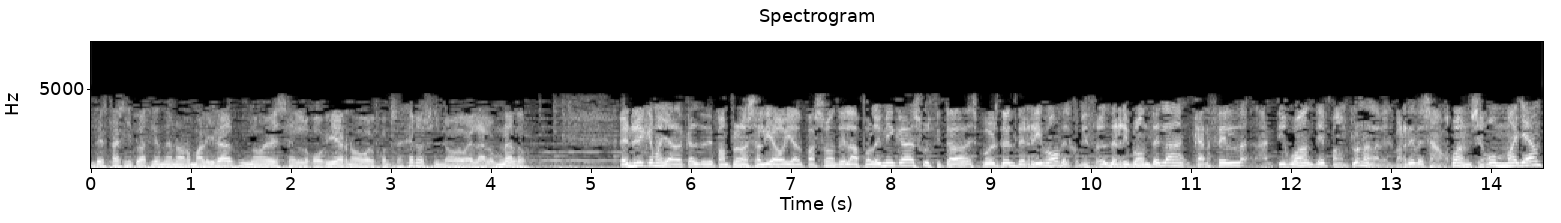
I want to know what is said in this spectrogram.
de esta situación de normalidad no es el gobierno o el consejero, sino el alumnado. Enrique Maya, alcalde de Pamplona, salía hoy al paso de la polémica suscitada después del derribo, del comienzo del derribo de la cárcel antigua de Pamplona, la del barrio de San Juan. Según Maya,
